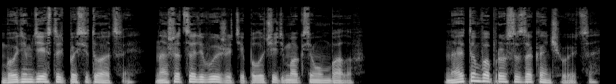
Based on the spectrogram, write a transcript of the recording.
Будем действовать по ситуации. Наша цель — выжить и получить максимум баллов. На этом вопросы заканчиваются.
